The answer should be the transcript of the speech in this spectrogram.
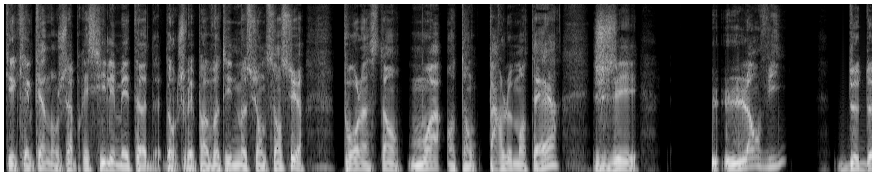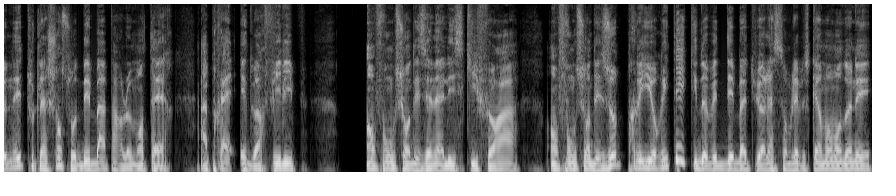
qui est quelqu'un dont j'apprécie les méthodes. Donc je ne vais pas voter une motion de censure. Pour l'instant, moi, en tant que parlementaire, j'ai l'envie de donner toute la chance au débat parlementaire. Après, Edouard Philippe, en fonction des analyses qu'il fera, en fonction des autres priorités qui doivent être débattues à l'Assemblée. Parce qu'à un moment donné,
